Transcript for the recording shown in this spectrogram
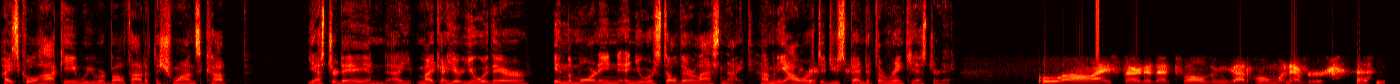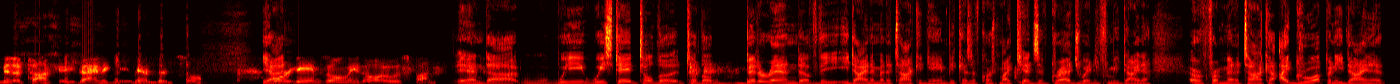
high school hockey. We were both out at the Schwan's Cup yesterday, and uh, Mike, I hear you were there in the morning and you were still there last night. How many hours did you spend at the rink yesterday? Well, I started at 12 and got home whenever Minnetonka Edina game ended. So yeah, four games only though. It was fun. And uh, we we stayed till the till the bitter end of the Edina Minnetonka game because of course my kids have graduated from Edina or from Minnetonka. I grew up in Edina.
